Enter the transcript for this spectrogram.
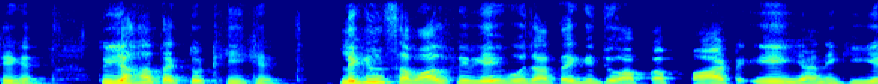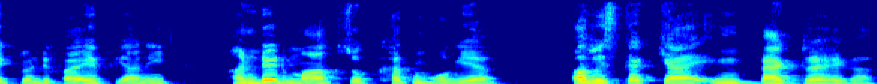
ठीक है? तो यहाँ तक तो ठीक है। लेकिन सवाल फिर यही हो जाता है कि जो आपका पार्ट ए यानी कि ये 25 यानी 100 मार्क्स जो खत्म हो गया, अब इसका क्या इम्पैक्ट रहेगा?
